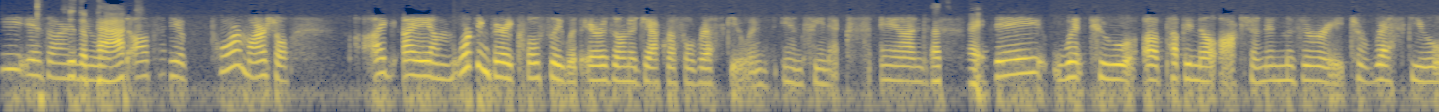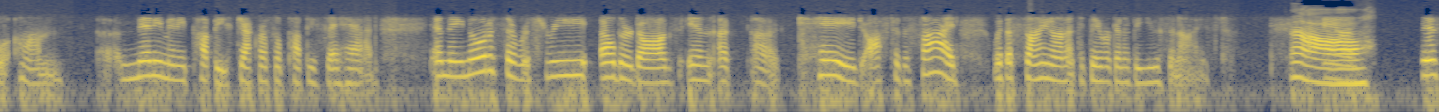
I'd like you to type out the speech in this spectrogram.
He is our To the newest. pack. I'll tell you, poor Marshall. I, I am working very closely with Arizona Jack Russell Rescue in, in Phoenix, and That's right. they went to a puppy mill auction in Missouri to rescue um, many, many puppies, Jack Russell puppies they had. And they noticed there were three elder dogs in a, a cage off to the side with a sign on it that they were going to be euthanized. Oh. This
